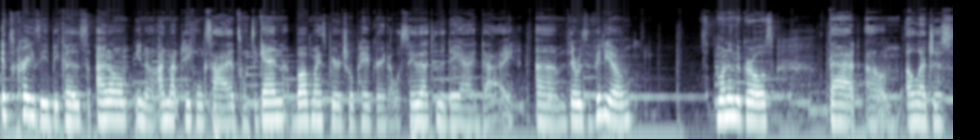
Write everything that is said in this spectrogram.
it's crazy because I don't, you know, I'm not taking sides. Once again, above my spiritual pay grade. I will say that to the day I die. Um, there was a video, one of the girls that um, alleges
